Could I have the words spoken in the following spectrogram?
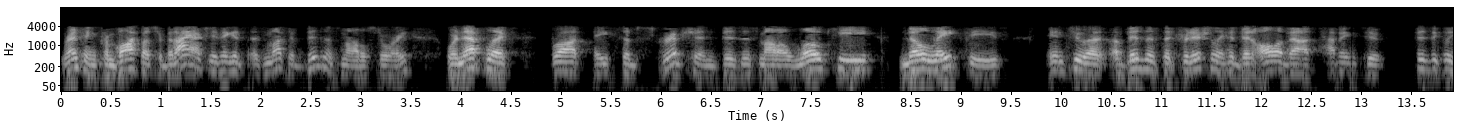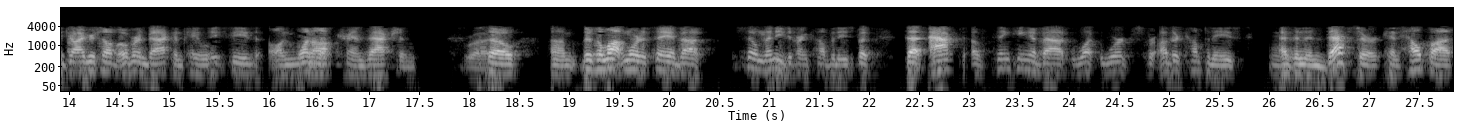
renting from Blockbuster. But I actually think it's as much a business model story where Netflix brought a subscription business model, low key, no late fees, into a, a business that traditionally had been all about having to physically drive yourself over and back and pay late fees on one-off right. transactions. Right. So um, there's a lot more to say about so many different companies, but that act of thinking about what works for other companies mm. as an investor can help us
